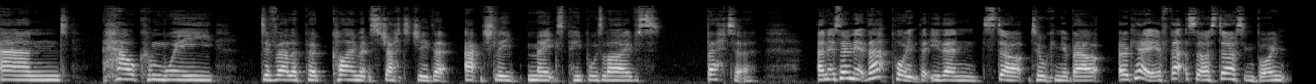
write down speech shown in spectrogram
and how can we develop a climate strategy that actually makes people's lives better? And it's only at that point that you then start talking about okay, if that's our starting point,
